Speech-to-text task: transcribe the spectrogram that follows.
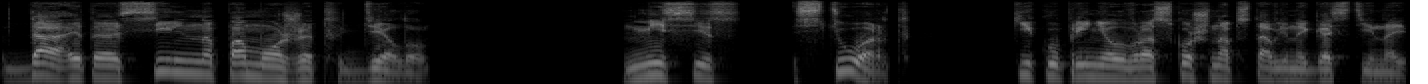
Да, это сильно поможет делу. Миссис Стюарт Кику принял в роскошно обставленной гостиной.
